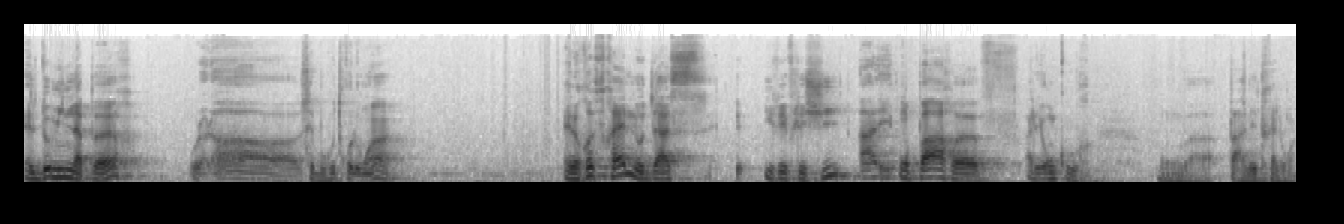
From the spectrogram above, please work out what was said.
Elle domine la peur. Oh là là, c'est beaucoup trop loin. Elle refraine l'audace irréfléchie. Allez, on part, euh, allez, on court. On ne va pas aller très loin.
